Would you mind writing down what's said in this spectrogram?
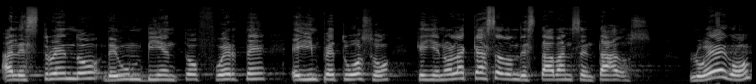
al estruendo de un viento fuerte e impetuoso que llenó la casa donde estaban sentados. Luego,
